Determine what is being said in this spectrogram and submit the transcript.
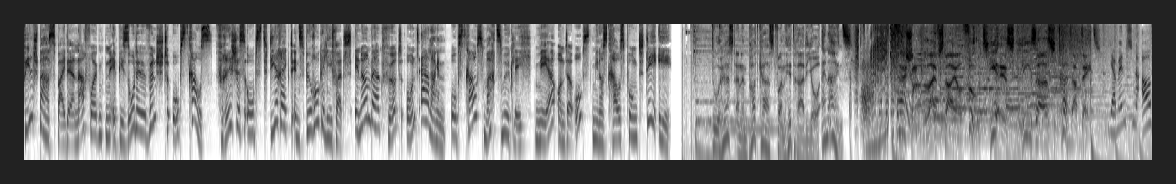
Viel Spaß bei der nachfolgenden Episode wünscht Obst Kraus. Frisches Obst direkt ins Büro geliefert in Nürnberg, Fürth und Erlangen. Obst Kraus macht's möglich. Mehr unter obst-kraus.de. Du hörst einen Podcast von Hitradio N1. Fashion, Lifestyle, Food. Hier ist Lisas Trend Update. Ja, Menschen auf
